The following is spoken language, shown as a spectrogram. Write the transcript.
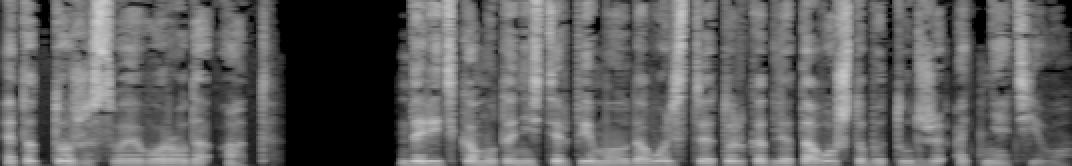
Это тоже своего рода ад. Дарить кому-то нестерпимое удовольствие только для того, чтобы тут же отнять его,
